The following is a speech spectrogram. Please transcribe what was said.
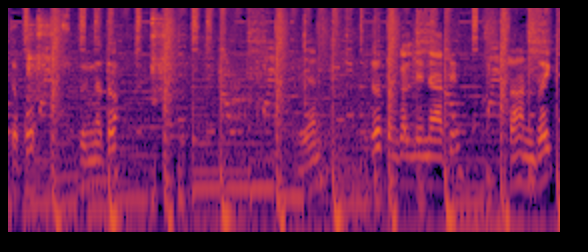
Ito po, spring na to. Ayan, ito tanggalin natin sa handbrake.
